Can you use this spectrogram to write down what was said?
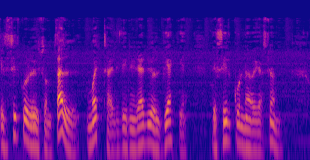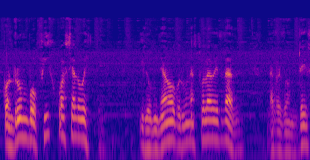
El círculo horizontal muestra el itinerario del viaje de circunnavegación con rumbo fijo hacia el oeste, iluminado por una sola verdad, la redondez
